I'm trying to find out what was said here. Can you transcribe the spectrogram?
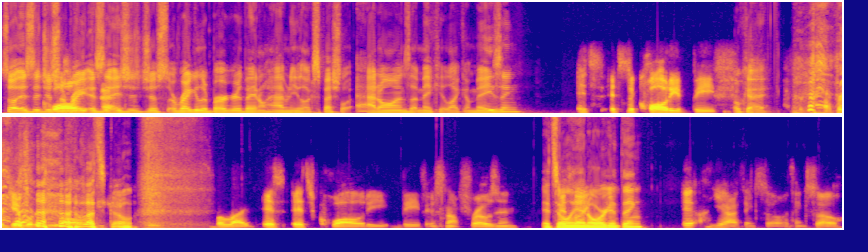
So is it just a Quality reg- is it, pack. is it just a regular burger? They don't have any like special add-ons that make it like amazing. It's it's the quality of beef. Okay. I forget, I forget what it's called, Let's go. but like it's it's quality beef. It's not frozen. It's It's only an like- Oregon thing. It, yeah, I think so. I think so.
